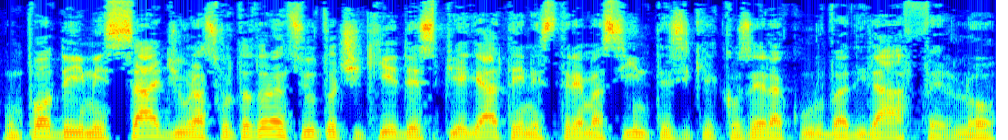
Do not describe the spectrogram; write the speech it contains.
un po' dei messaggi. Un ascoltatore anzitutto ci chiede spiegate in estrema sintesi che cos'è la curva di Laffer. Lo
